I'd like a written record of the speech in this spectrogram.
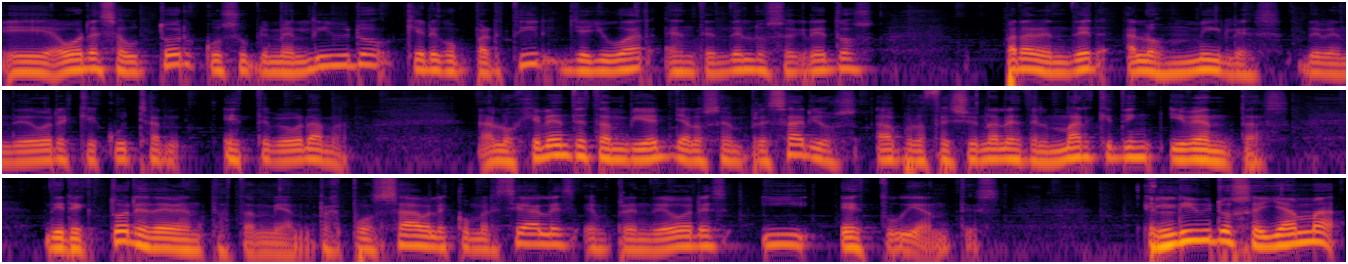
Eh, ahora es autor con su primer libro, quiere compartir y ayudar a entender los secretos para vender a los miles de vendedores que escuchan este programa a los gerentes también y a los empresarios, a profesionales del marketing y ventas, directores de ventas también, responsables comerciales, emprendedores y estudiantes. El libro se llama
